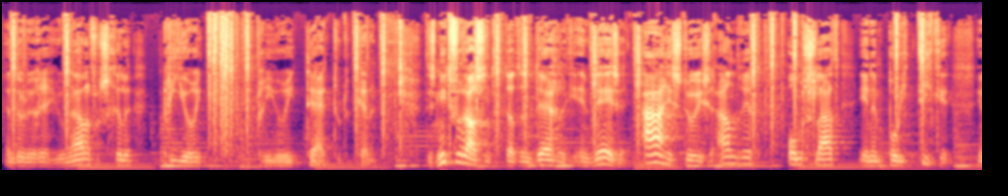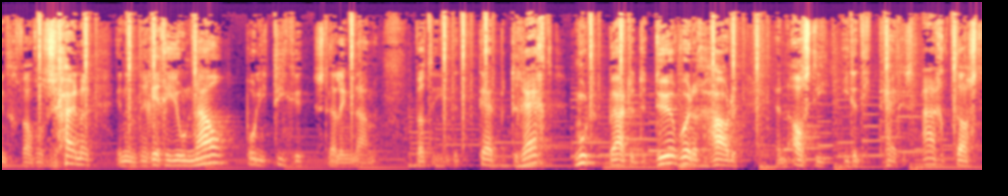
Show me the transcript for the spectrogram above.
en door de regionale verschillen priori prioriteit toe te kennen. Het is niet verrassend dat een dergelijke in wezen ahistorische aandrift omslaat in een politieke, in het geval van Zuiner, in een regionaal politieke stellingname. Wat de identiteit bedreigt, moet buiten de deur worden gehouden. En als die identiteit is aangetast,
